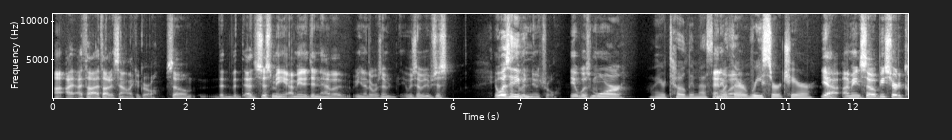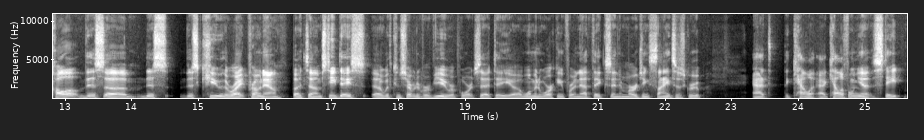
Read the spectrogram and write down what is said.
I, I thought I thought it sounded like a girl. So that, that's just me. I mean, it didn't have a you know there was no it was it was just it wasn't even neutral. It was more well, you're totally messing anyway. with their research here. Yeah, I mean, so be sure to call this uh, this this Q the right pronoun. But um, Steve Deace uh, with Conservative Review reports that a uh, woman working for an ethics and emerging sciences group at the Cal- at California State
